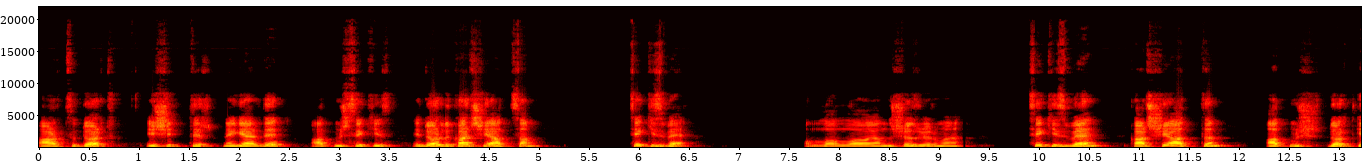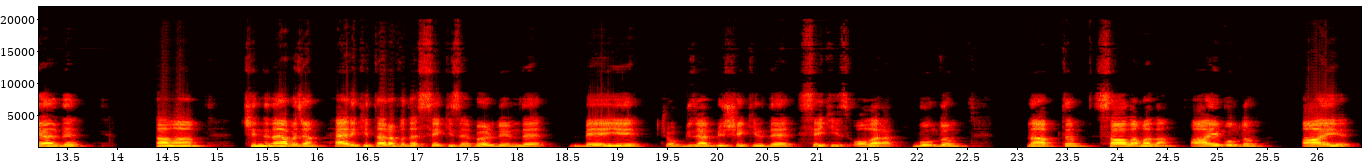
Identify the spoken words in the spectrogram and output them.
artı 4 eşittir. Ne geldi? 68. E 4'ü karşıya atsam 8B. Allah Allah yanlış yazıyorum ha. 8B karşıya attım. 64 geldi. Tamam. Şimdi ne yapacağım? Her iki tarafı da 8'e böldüğümde B'yi çok güzel bir şekilde 8 olarak buldum. Ne yaptım? Sağlamadan A'yı buldum. A'yı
